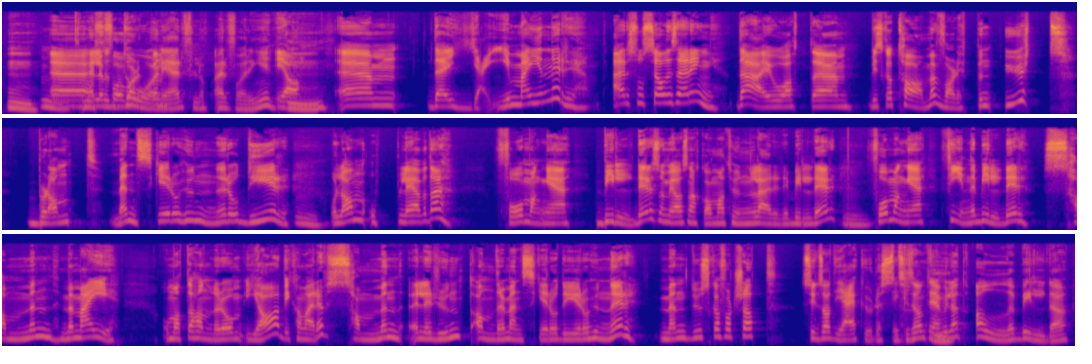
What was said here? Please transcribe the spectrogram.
Eh, eller for valpen. dårlige erfaringer. Ja. Ehm, det jeg mener er sosialisering, det er jo at ehm, vi skal ta med valpen ut blant mennesker og hunder og dyr, og la den oppleve det. Få mange bilder, som vi har snakka om at hunden lærer i bilder. Få mange fine bilder sammen med meg. Om at det handler om ja, vi kan være sammen eller rundt andre mennesker og dyr og hunder, men du skal fortsatt synes at jeg er kulest. Ikke sant? Jeg vil at alle bilder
